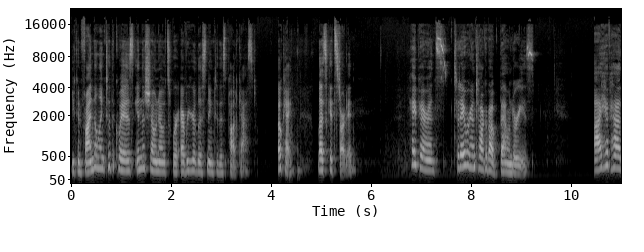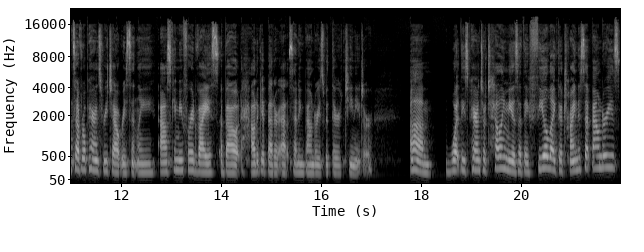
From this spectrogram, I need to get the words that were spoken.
You can find the link to the quiz in the show notes wherever you're listening to this podcast. Okay, let's get started. Hey, parents. Today we're going to talk about boundaries. I have had several parents reach out recently asking me for advice about how to get better at setting boundaries with their teenager. Um, what these parents are telling me is that they feel like they're trying to set boundaries,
